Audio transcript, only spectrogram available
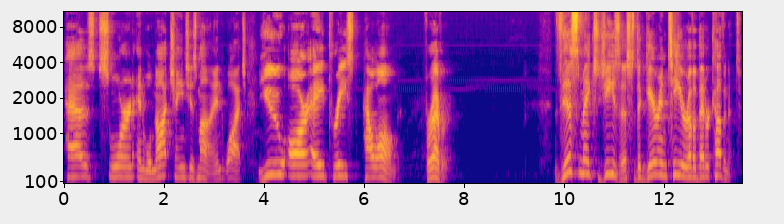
has sworn and will not change his mind. Watch, you are a priest how long? Forever. This makes Jesus the guarantor of a better covenant.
